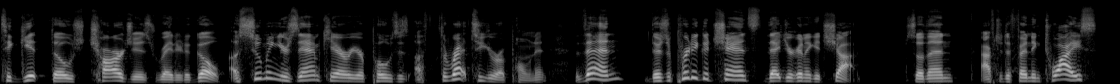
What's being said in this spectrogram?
to get those charges ready to go. Assuming your ZAM carrier poses a threat to your opponent, then there's a pretty good chance that you're going to get shot. So then, after defending twice,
